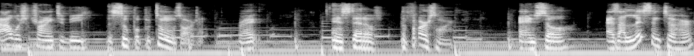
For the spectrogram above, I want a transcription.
i was trying to be the super platoon sergeant right instead of the first one and so as i listened to her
